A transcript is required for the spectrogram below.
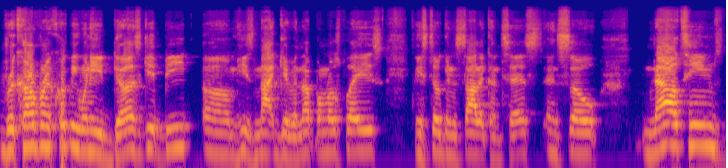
recovering quickly when he does get beat. Um, he's not giving up on those plays. He's still getting solid contests. And so now teams,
